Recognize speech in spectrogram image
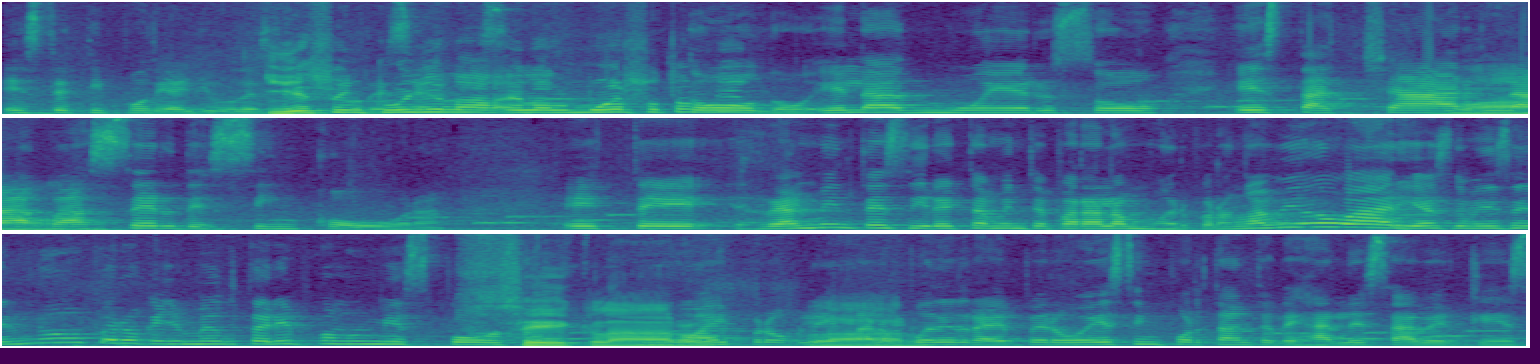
este tipo de ayuda. este ¿Y eso incluye la- el almuerzo también? Todo, el almuerzo, esta charla Wow. va a ser de cinco horas. Este, realmente es directamente para la mujer, pero han habido varias que me dicen, no, pero que yo me gustaría ir con mi esposo. Sí, claro, No hay problema, claro. lo puede traer, pero es importante dejarles saber que es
